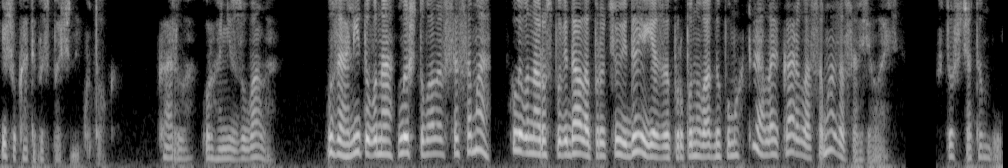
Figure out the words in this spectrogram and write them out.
і шукати безпечний куток. Карла організувала. Узагалі-то вона влаштувала все сама. Коли вона розповідала про цю ідею, я запропонував допомогти, але Карла сама за все взялась. Хто ще там був.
